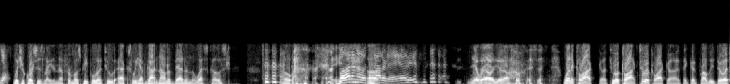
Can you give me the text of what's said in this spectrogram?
Yes. which of course is late enough for most people to actually have gotten out of bed on the West Coast. Oh. well, I don't know. It's Uh, Saturday. Yeah, well, you know, one o'clock, uh, two o'clock, two o'clock. Uh, I think could probably do it.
